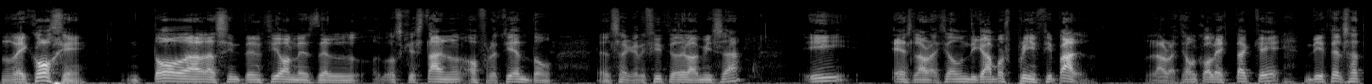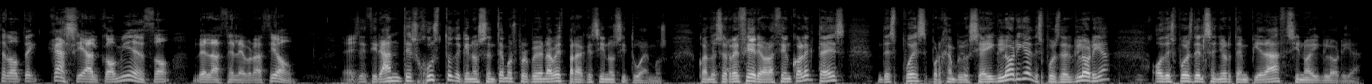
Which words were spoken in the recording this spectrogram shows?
recoge todas las intenciones de los que están ofreciendo el sacrificio de la misa y es la oración, digamos, principal la oración colecta que dice el sacerdote casi al comienzo de la celebración. Es decir, antes justo de que nos sentemos por primera vez para que sí nos situemos. Cuando se refiere a oración colecta es después, por ejemplo, si hay gloria, después del gloria, o después del Señor ten piedad si no hay gloria.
